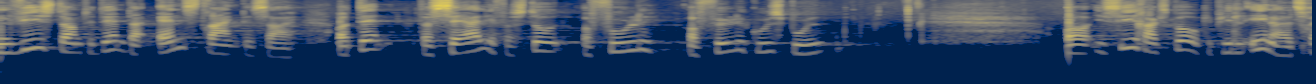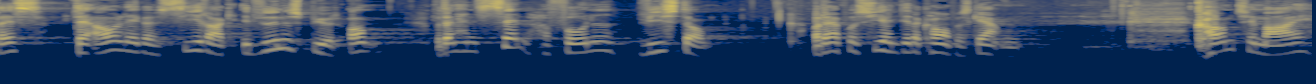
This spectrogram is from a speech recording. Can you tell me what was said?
En visdom til den, der anstrengte sig, og den, der særligt forstod og fulde og følge Guds bud. Og i Siraks bog, kapitel 51, der aflægger Sirak et vidnesbyrd om, hvordan han selv har fundet visdom. Og derpå siger han det, der kommer på skærmen. Kom til mig,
